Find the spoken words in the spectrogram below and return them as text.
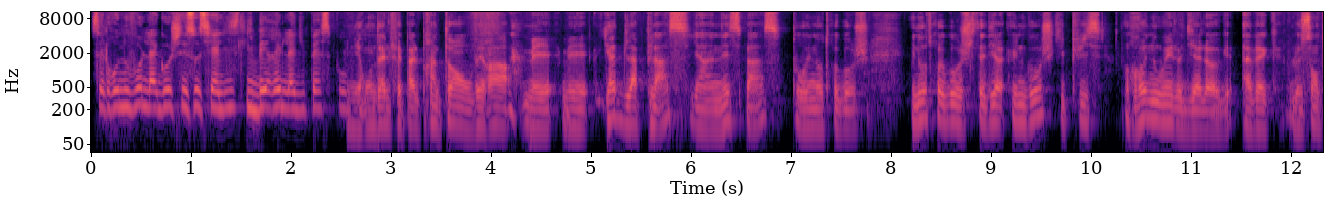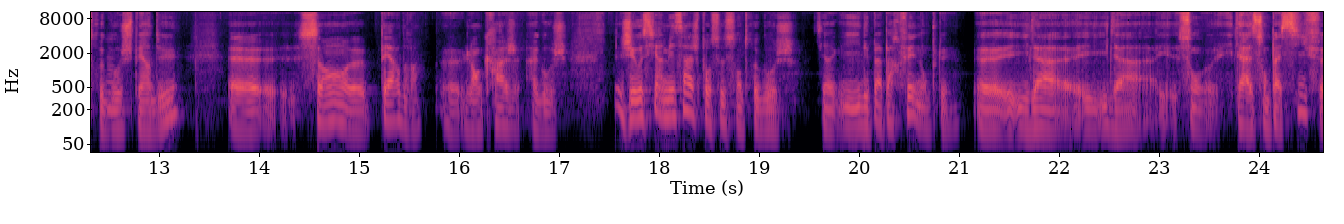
C'est le renouveau de la gauche, c'est socialiste, libéré de la NUPES pour Une hirondelle fait pas le printemps, on verra, mais mais il y a de la place, il y a un espace pour une autre gauche. Une autre gauche, c'est-à-dire une gauche qui puisse renouer le dialogue avec le centre-gauche perdu euh, sans euh, perdre euh, l'ancrage à gauche. J'ai aussi un message pour ce centre-gauche. Il n'est pas parfait non plus. Il, a, il, a son, il a à son passif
